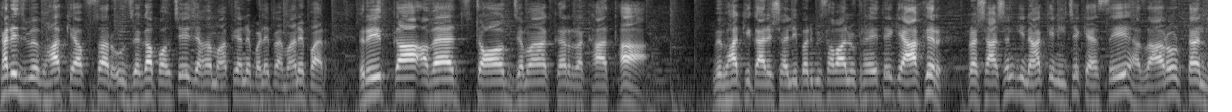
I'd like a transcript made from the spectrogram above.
खनिज विभाग के अफसर उस जगह पहुँचे जहाँ माफिया ने बड़े पैमाने पर रेत का अवैध स्टॉक जमा कर रखा था। विभाग की कार्यशैली पर भी सवाल उठ रहे थे कि आखिर प्रशासन की नाक के नीचे कैसे हज़ारों टन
